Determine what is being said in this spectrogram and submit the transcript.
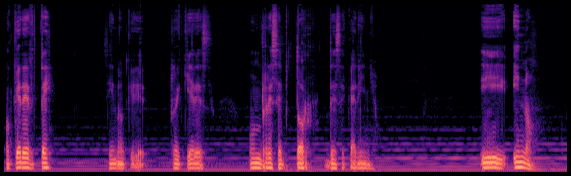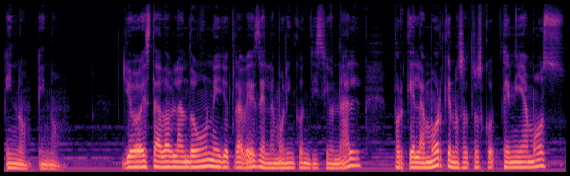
o quererte, sino que requieres un receptor de ese cariño. Y, y no, y no, y no. Yo he estado hablando una y otra vez del amor incondicional, porque el amor que nosotros teníamos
